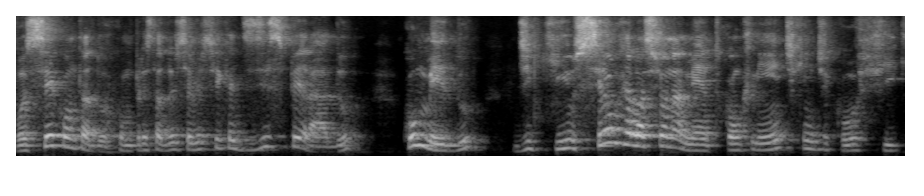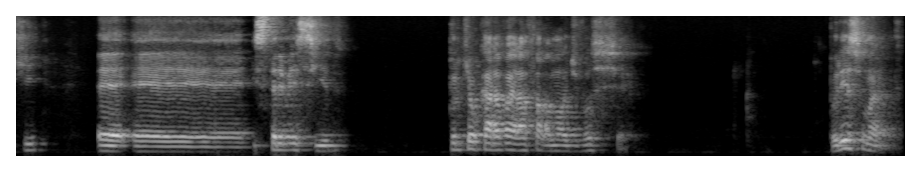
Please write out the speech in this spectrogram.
você, contador, como prestador de serviço, fica desesperado, com medo de que o seu relacionamento com o cliente que indicou fique é, é, estremecido, porque o cara vai lá falar mal de você. Por isso, Marta,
